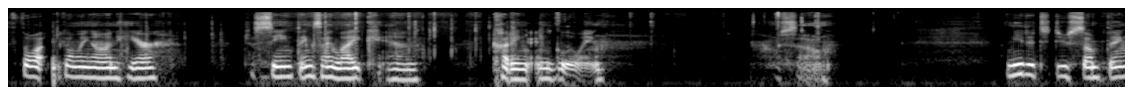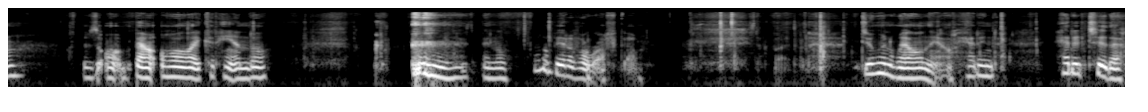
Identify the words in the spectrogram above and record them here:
thought going on here. Just seeing things I like and cutting and gluing. So, I needed to do something it was all, about all I could handle. it's been a little bit of a rough go. But doing well now. Heading, headed to the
